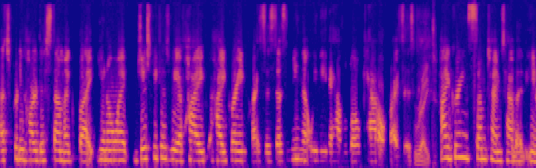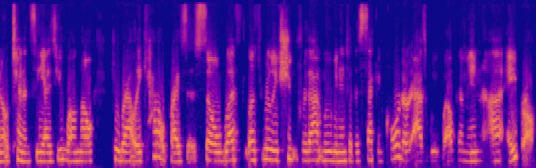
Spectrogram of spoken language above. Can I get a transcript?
that's pretty hard to stomach. But you know what? Just because we have high high grain prices doesn't mean that we need to have low cattle prices. Right. High grains sometimes have a you know tendency, as you well know, to rally cattle prices. So let's let's really shoot for that moving into the second quarter as we welcome in uh, April.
